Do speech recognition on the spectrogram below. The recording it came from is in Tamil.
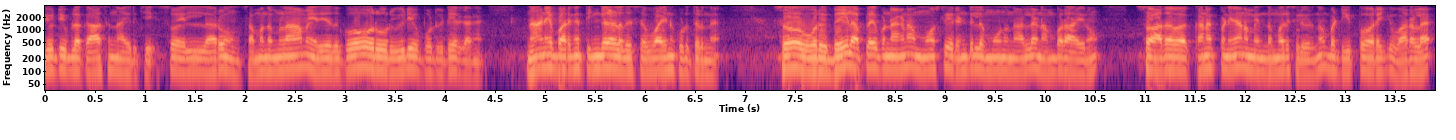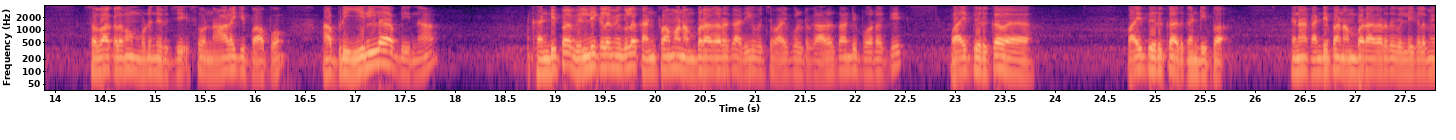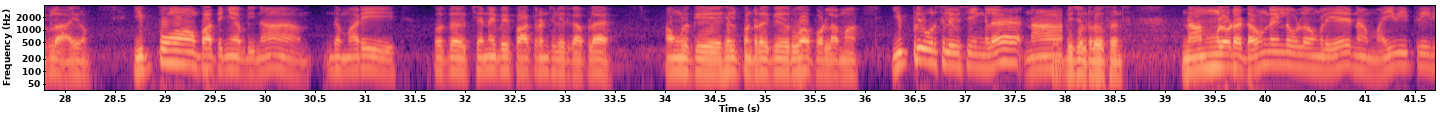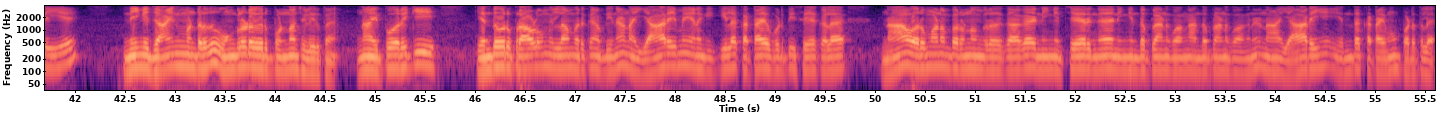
யூடியூப்பில் காசுன்னு ஆயிடுச்சு ஸோ எல்லோரும் சம்மந்தம் இல்லாமல் எது எதுக்கோ ஒரு ஒரு வீடியோ போட்டுக்கிட்டே இருக்காங்க. நானே பாருங்கள் திங்கள் அல்லது செவ்வாயின்னு கொடுத்துருந்தேன். ஸோ ஒரு பெயில் அப்ளை பண்ணாங்கன்னா மோஸ்ட்லி ரெண்டு இல்லை மூணு நாளில் நம்பர் ஆயிரும். ஸோ அதை கனெக்ட் பண்ணி தான் நம்ம இந்த மாதிரி சொல்லியிருந்தோம். பட் இப்போ வரைக்கும் வரலை. செவ்வாய்க்கிழமை முடிஞ்சிருச்சு. ஸோ நாளைக்கு பார்ப்போம். அப்படி இல்லை அப்படின்னா கண்டிப்பாக வெள்ளிக்கிழமைக்குள்ளே கன்ஃபார்மாக நம்பர் ஆகிறதுக்கு அதிகபட்ச வாய்ப்புகள் இருக்குது அதை தாண்டி போகிறதுக்கு வாய்ப்பு இருக்க வாய்ப்பு இருக்காது கண்டிப்பாக ஏன்னா கண்டிப்பாக நம்பர் ஆகிறது வெள்ளிக்கிழமைக்குள்ளே ஆயிரும். இப்போ பார்த்தீங்க அப்படின்னா இந்த மாதிரி ஒருத்தர் சென்னை போய் பார்க்குறேன்னு சொல்லியிருக்காப்புல அவங்களுக்கு ஹெல்ப் பண்ணுறதுக்கு ரூபா போடலாமா? இப்படி ஒரு சில விஷயங்களை நான் அப்படி சொல்கிறது ஃப்ரெண்ட்ஸ் நம்மளோட டவுன்லைனில் உள்ளவங்களையே நான் மைவி த்ரீலேயே நீங்கள் ஜாயின் பண்ணுறது உங்களோட விருப்பம் தான் சொல்லியிருப்பேன். நான் இப்போ வரைக்கும் எந்த ஒரு ப்ராப்ளமும் இல்லாமல் இருக்கேன் அப்படின்னா நான் யாரையுமே எனக்கு கீழே கட்டாயப்படுத்தி சேர்க்கலை. நான் வருமானம் பெறணுங்கிறதுக்காக நீங்கள் சேருங்க நீங்கள் இந்த பிளானுக்கு வாங்க அந்த பிளானுக்கு வாங்கன்னு நான் யாரையும் எந்த கட்டாயமும் படுத்தலை.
